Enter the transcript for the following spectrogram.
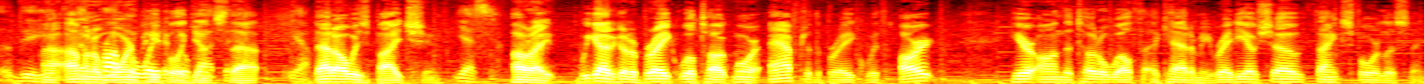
The- I'm going to warn people against that. that. Yeah. That always bites you. yes All right, we got to go to break. We'll talk more after the break with Art here on the Total Wealth Academy radio show. Thanks for listening.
